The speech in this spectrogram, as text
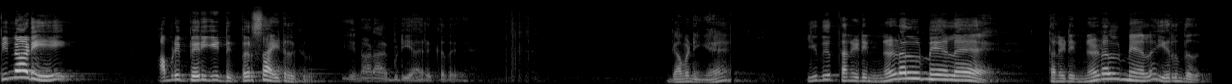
பின்னாடி அப்படி பெருகிட்டு பெருசாகிட்டு இருக்குது என்னடா இப்படியா இருக்குது? கவனிங்க இது தன்னுடைய நிழல் மேலே தன்னுடைய நிழல் மேலே இருந்தது.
